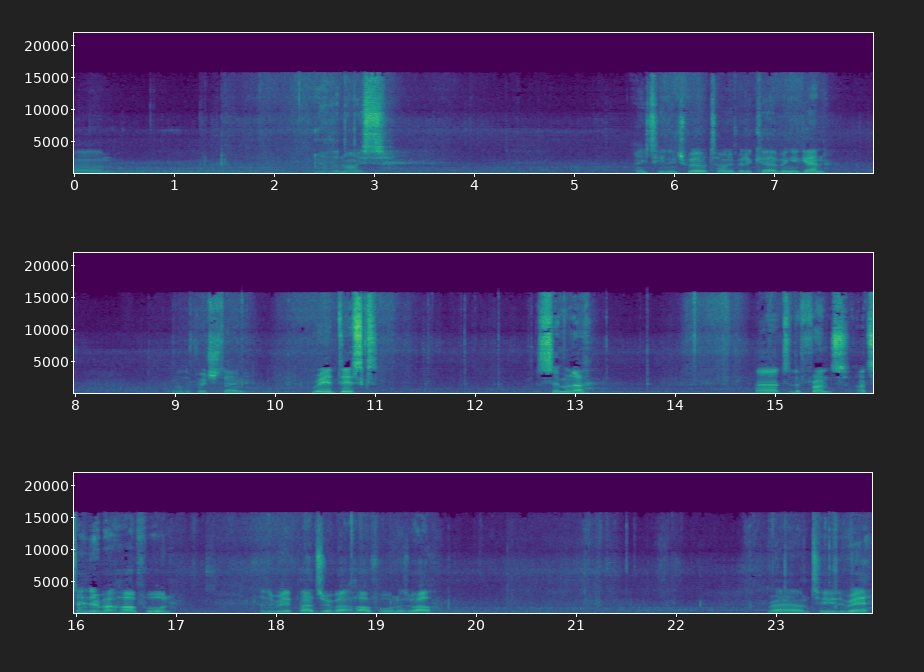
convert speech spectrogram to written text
Um, another nice 18 inch wheel, tiny bit of curbing again another Bridgestone. Rear discs, similar uh, to the fronts. I'd say they're about half worn. And the rear pads are about half worn as well. Round to the rear.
